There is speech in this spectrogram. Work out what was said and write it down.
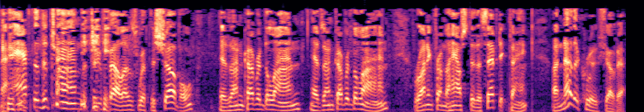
Now, after the time the two fellows with the shovel has uncovered the line, has uncovered the line running from the house to the septic tank, another crew showed up.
